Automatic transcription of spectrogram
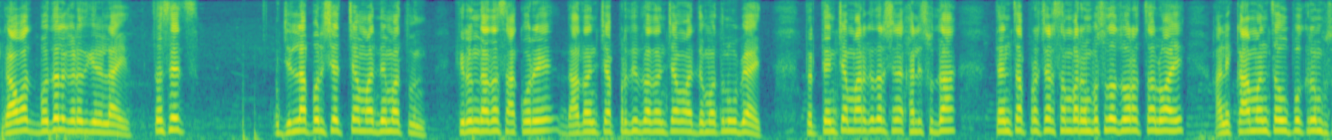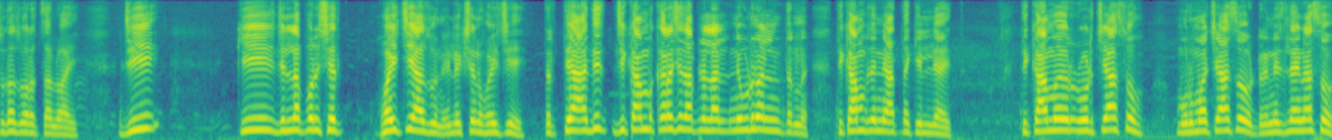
गावात बदल घडत गेलेला आहे. तसेच जिल्हा परिषदच्या माध्यमातून किरणदादा साकोरे दादांच्या प्रदीपदादांच्या माध्यमातून उभे आहेत. तर त्यांच्या मार्गदर्शनाखाली सुद्धा त्यांचा प्रचार समारंभसुद्धा जोरात चालू आहे आणि कामांचा उपक्रमसुद्धा जोरात चालू आहे. जी की जिल्हा परिषद व्हायची अजून इलेक्शन व्हायची आहे तर त्याआधीच जी कामं करायची आहेत आपल्याला निवडून आल्यानंतरनं ती कामं त्यांनी आत्ता केलेली आहेत. ती कामं रोडची असो मुरमाची असो ड्रेनेज लाईन असो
